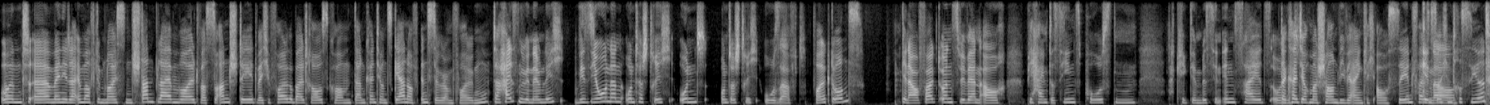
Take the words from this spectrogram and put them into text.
Und äh, wenn ihr da immer auf dem neuesten Stand bleiben wollt, was so ansteht, welche Folge bald rauskommt, dann könnt ihr uns gerne auf Instagram folgen. Da heißen wir nämlich Visionen unterstrich und O-Saft. Folgt uns. Genau, folgt uns. Wir werden auch Behind the Scenes posten. Da kriegt ihr ein bisschen Insights. Und da könnt ihr auch mal schauen, wie wir eigentlich aussehen, falls genau. es euch interessiert.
